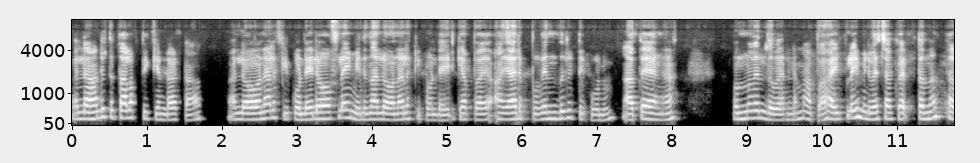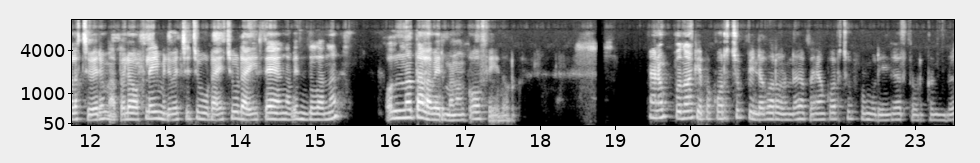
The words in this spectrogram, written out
വല്ലാണ്ട് ഇട്ട് തിളപ്പിക്കണ്ട കേട്ടോ. നല്ലോണം ഇളക്കിക്കൊണ്ടേ ലോ ഫ്ലെയിമിൽ നല്ലോണം ഇളക്കിക്കൊണ്ടേ ഇരിക്കും അപ്പം ആ അരപ്പ് വെന്ത് കിട്ടിക്കോളും. ആ തേങ്ങ ഒന്ന് വെന്ത് വരണം. അപ്പം ഹൈ ഫ്ലെയിമിൽ വെച്ചാൽ പെട്ടെന്ന് തിളച്ച് വരും. അപ്പം ലോ ഫ്ലെയിമിൽ വെച്ച് ചൂടായി ചൂടായി തേങ്ങ വെന്ത് വന്ന് ഒന്ന് തള വരുമ്പോൾ നമുക്ക് ഓഫ് ചെയ്ത് കൊടുക്കാം. ഞാൻ ഉപ്പ് നോക്കിയപ്പോൾ കുറച്ച് ഉപ്പിന്റെ കുറവുണ്ട്. അപ്പം ഞാൻ കുറച്ച് ഉപ്പും കൂടിയും ചേർത്ത് കൊടുക്കുന്നുണ്ട്.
